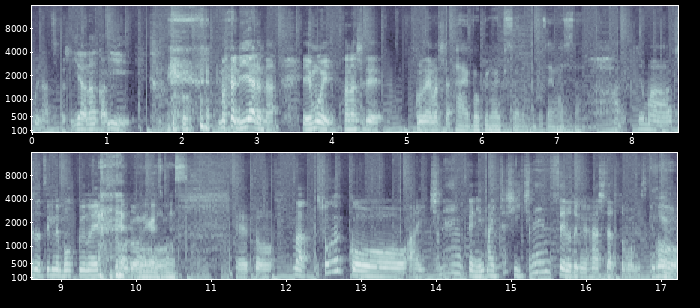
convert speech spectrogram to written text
ごい懐かしい。いやなんかいい。まあリアルなエモい話でございました。はい僕のエピソードでございました。はい。じゃあまあちょっと次の僕のエピソードをお願いします。えっ、とまあ小学校あれ1年かにまあ確か1年生の時の話だったと思うんですけど、はい。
